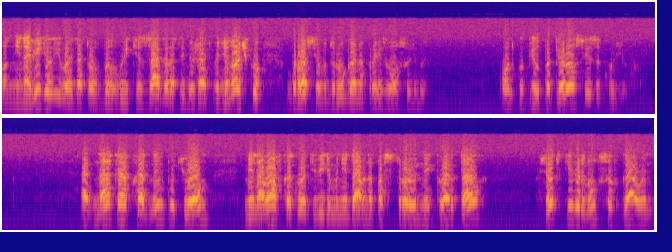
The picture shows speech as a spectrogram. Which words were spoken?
он ненавидел его и готов был выйти за город и бежать в одиночку, бросив друга на произвол судьбы. Он купил папиросы и закурил. Однако обходным путем, миновав какой-то, видимо, недавно построенный квартал, все-таки вернулся в гавань.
